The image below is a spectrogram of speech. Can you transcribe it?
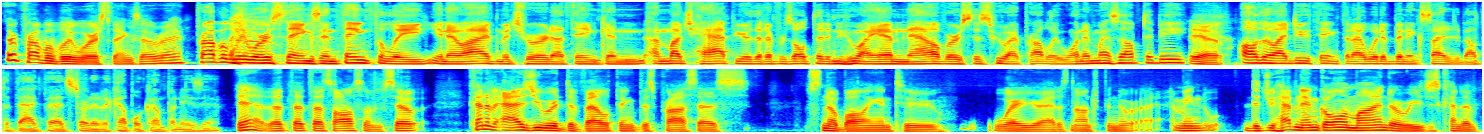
There are probably worse things, though, right? probably worse things. And thankfully, you know, I've matured, I think, and I'm much happier that I've resulted in who I am now versus who I probably wanted myself to be. Yeah. Although I do think that I would have been excited about the fact that I'd started a couple companies. Yeah. Yeah, that, that that's awesome. So, kind of as you were developing this process, snowballing into where you're at as an entrepreneur, I mean, did you have an end goal in mind, or were you just kind of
